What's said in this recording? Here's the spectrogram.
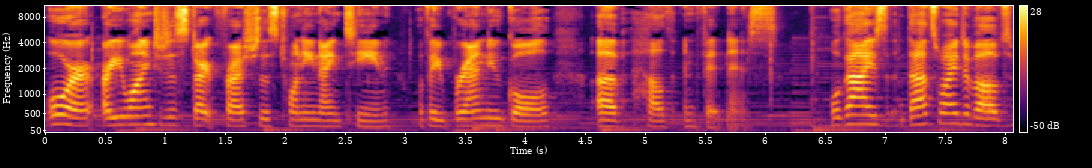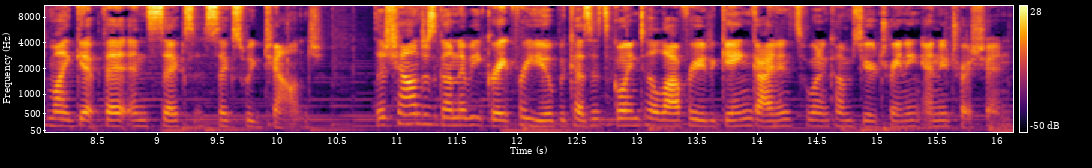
Or are you wanting to just start fresh this 2019 with a brand new goal of health and fitness? Well, guys, that's why I developed my Get Fit in 6 six week challenge. This challenge is going to be great for you because it's going to allow for you to gain guidance when it comes to your training and nutrition.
